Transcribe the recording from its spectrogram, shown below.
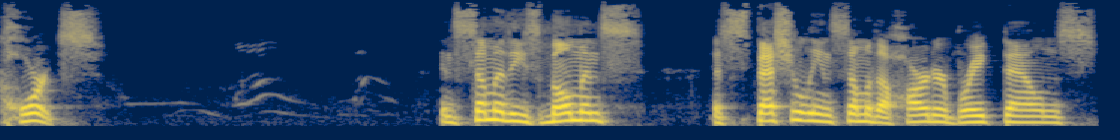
courts. In some of these moments, especially in some of the harder breakdowns,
